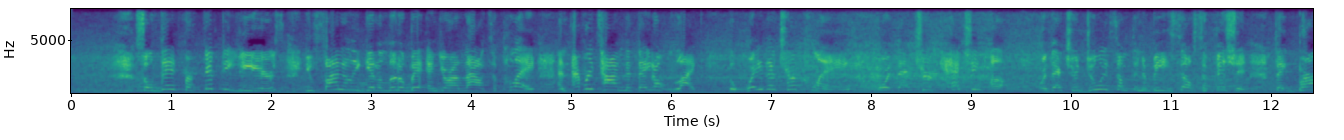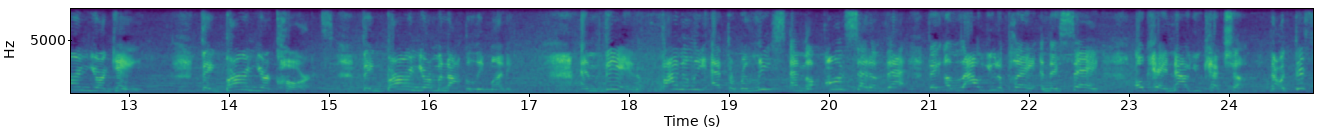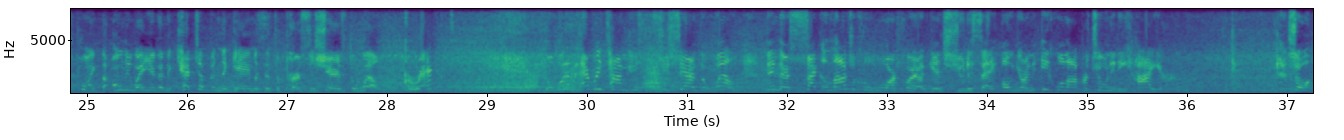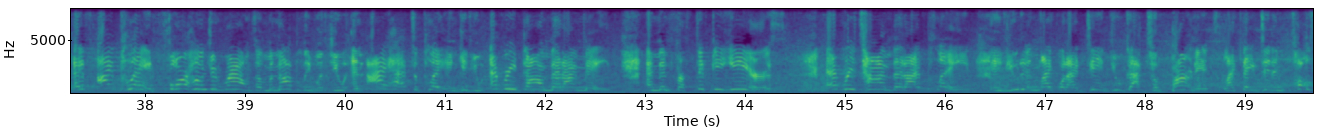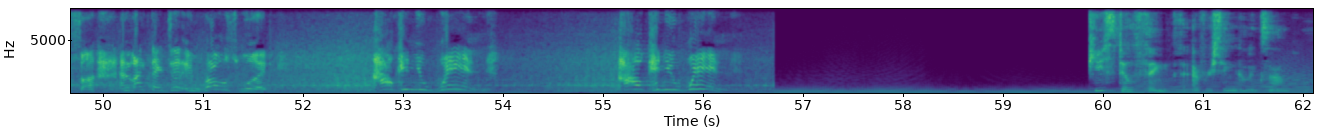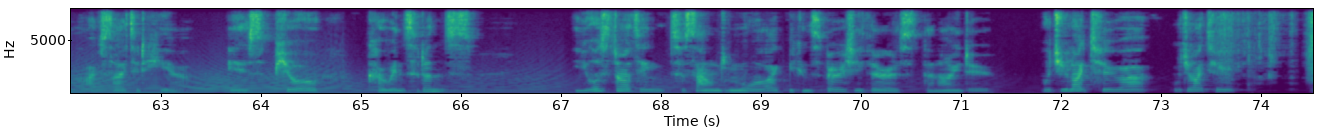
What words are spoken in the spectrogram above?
So then for 50 years, you finally get a little bit and you're allowed to play. And every time that they don't like the way that you're playing or that you're catching up or that you're doing something to be self-sufficient, they burn your game. They burn your cards. They burn your monopoly money. And then finally at the release and the onset of that, they allow you to play and they say, okay, now you catch up. Now at this point, the only way you're gonna catch up in the game is if the person shares the wealth, correct? But what if every time you, you share the wealth, then there's psychological warfare against you to say, oh, you're an equal opportunity hire. So if I played 400 rounds of Monopoly with you and I had to play and give you every dime that I made, and then for 50 years, every time that I played, if you didn't like what I did, you got to burn it like they did in Tulsa and like they did in Rosewood, how can you win? How can you win? Do you still think that every single example I've cited here is pure coincidence? You're starting to sound more like a conspiracy theorist than I do. Would you like to, uh, would you like to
